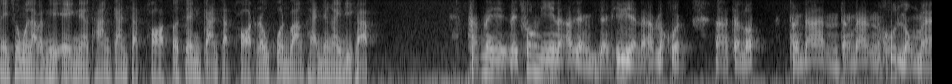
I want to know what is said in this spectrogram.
ในช่วงเวลาแบบนี้เองแนวทางการจัดพอร์ตเปอร์เซ็นต์การจัดพอร์ตเราควรวางแผนยังไงดีครับ ครับในในช่วงนี้นะครับ อย่างอย่างที่เรียนนะครับ เราควรอ่าจะลด ทางด้านทางด้านหุ้นลงมา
